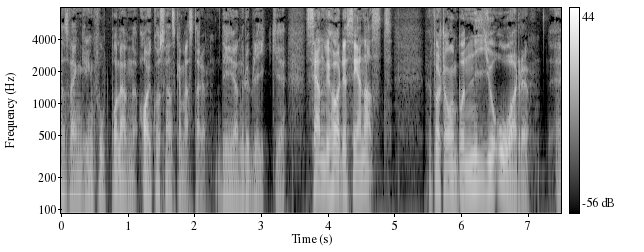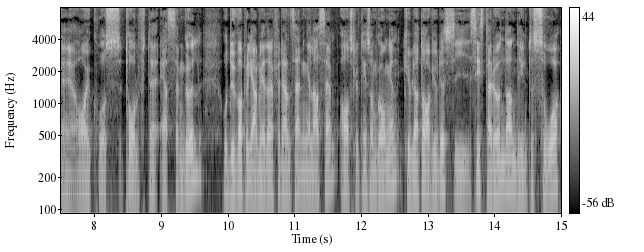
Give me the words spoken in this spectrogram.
en sväng kring fotbollen. AIK svenska mästare. Det är en rubrik eh, sen vi hörde senast. För första gången på nio år. Eh, AIKs tolfte SM-guld. Och du var programledare för den sändningen Lasse. Avslutningsomgången. Kul att det avgjordes i sista rundan. Det är ju inte så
